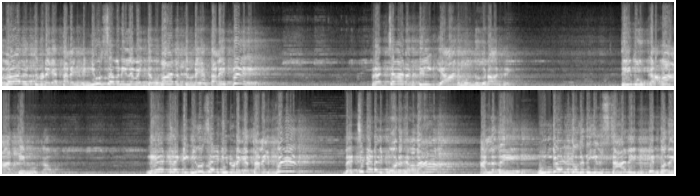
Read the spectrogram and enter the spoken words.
விவாதத்தினுடைய தலைப்பு நியூஸ் செவனில் வைத்த விவாதத்தினுடைய தலைப்பு பிரச்சாரத்தில் யார் முந்துகிறார்கள்? திமுகவா அதிமுகவா? நேற்றைக்கு நியூஸ் ஐடியினுடைய தலைப்பு வெற்றி நடை போடுகிறதா? அல்லது உங்கள் தொகுதியில் ஸ்டாலின் என்பது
